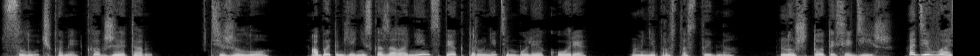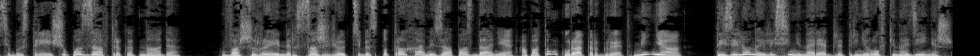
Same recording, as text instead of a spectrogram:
случками. Как же это тяжело. Об этом я не сказала ни инспектору, ни тем более Коре. Мне просто стыдно. «Ну что ты сидишь? Одевайся быстрее, еще позавтракать надо!» Ваш Рейнер сожрет тебя с потрохами за опоздание, а потом куратор Грет — меня. Ты зеленый или синий наряд для тренировки наденешь?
